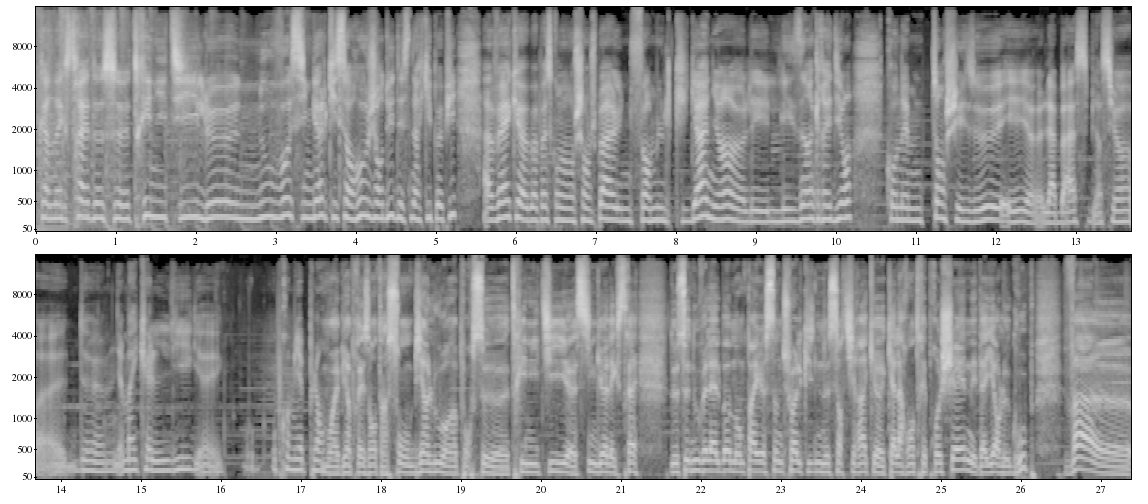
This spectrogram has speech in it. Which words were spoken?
Donc un extrait de ce Trinity, le nouveau single qui sort aujourd'hui des Snarky Puppy avec, euh, bah, parce qu'on change pas une formule qui gagne, hein, les, les ingrédients qu'on aime tant chez eux et euh, la basse bien sûr euh, de Michael League euh, au, premier plan. Bon, et bien présente, un son bien lourd hein, pour ce euh, Trinity euh, single extrait de ce nouvel album Empire Central qui ne sortira qu'à la rentrée prochaine. Et d'ailleurs, le groupe va euh,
